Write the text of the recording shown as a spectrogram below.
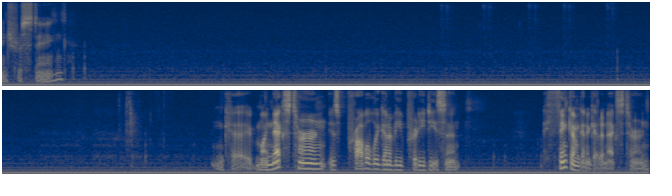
Interesting. Okay, my next turn is probably going to be pretty decent. I think I'm going to get a next turn.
